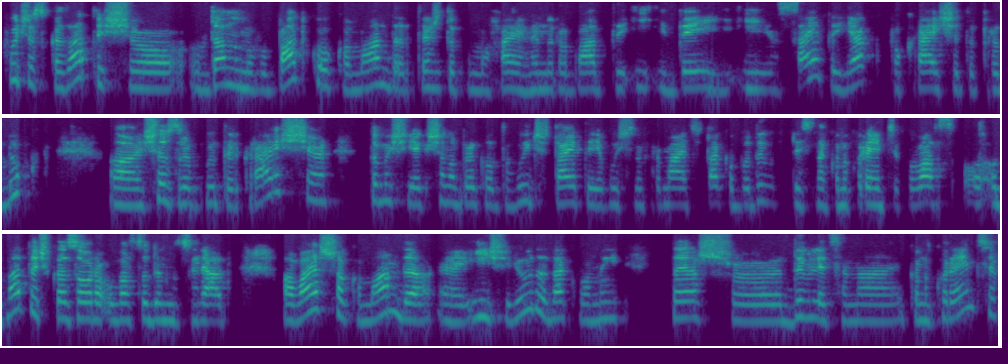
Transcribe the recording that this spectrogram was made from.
Хочу сказати, що в даному випадку команда теж допомагає генерувати і ідеї, і інсайти, як покращити продукт, що зробити краще. Тому що якщо, наприклад, ви читаєте якусь інформацію, так або дивитесь на конкурентів, у вас одна точка зору, у вас один взгляд, а ваша команда, е, інші люди, так вони теж е, дивляться на конкурентів,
